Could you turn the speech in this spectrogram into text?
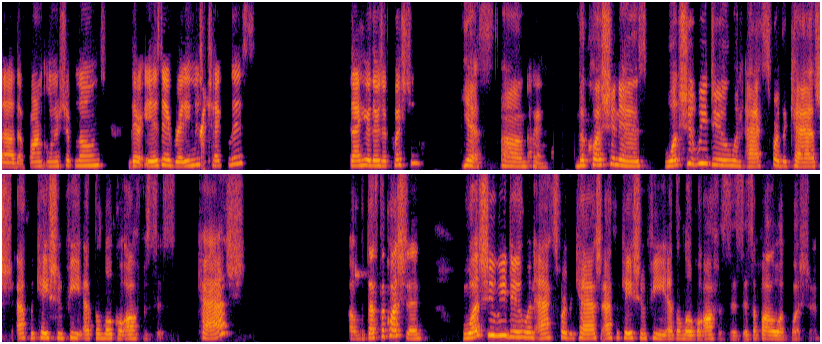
uh, the farm ownership loans, there is a readiness checklist. Did I hear there's a question? Yes. Um, Okay. the question is, what should we do when asked for the cash application fee at the local offices? Cash? Oh, that's the question. What should we do when asked for the cash application fee at the local offices? It's a follow-up question.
